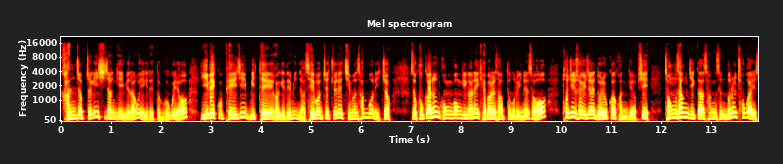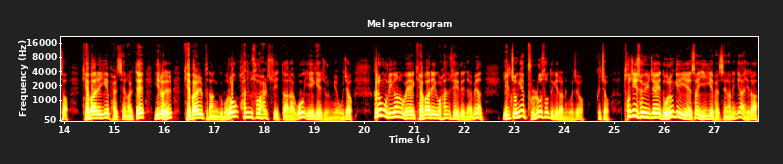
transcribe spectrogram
간접적인 시장 개입이라고 얘기를 했던 거고요. 209페이지 밑에 가게 되면요. 세 번째 줄에 지문 3번이 있죠. 그래서 국가는 공공기관의 개발 사업 등으로 인해서 토지 소유자의 노력과 관계없이 정상지가 상승분을 초과해서 개발이익이 발생할 때 이를 개발부담금으로 환수할 수 있다라고 얘기해 주는 경우죠. 그럼 우리가 왜 개발이익을 환수해야 되냐면 일종의 불로소득이라는 거죠. 그렇죠. 토지 소유자의 노력에 의해서 이익이 발생하는 게 아니라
